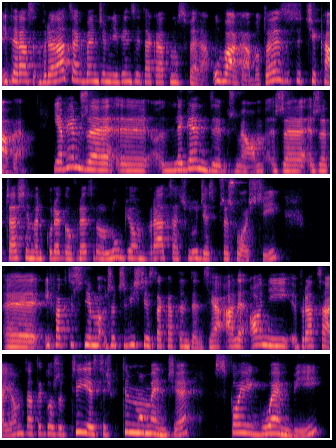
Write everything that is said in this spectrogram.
i teraz w relacjach będzie mniej więcej taka atmosfera. Uwaga, bo to jest dosyć ciekawe. Ja wiem, że legendy brzmią, że, że w czasie Merkurego w retro lubią wracać ludzie z przeszłości. Y, I faktycznie rzeczywiście jest taka tendencja, ale oni wracają, dlatego że ty jesteś w tym momencie w swojej głębi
